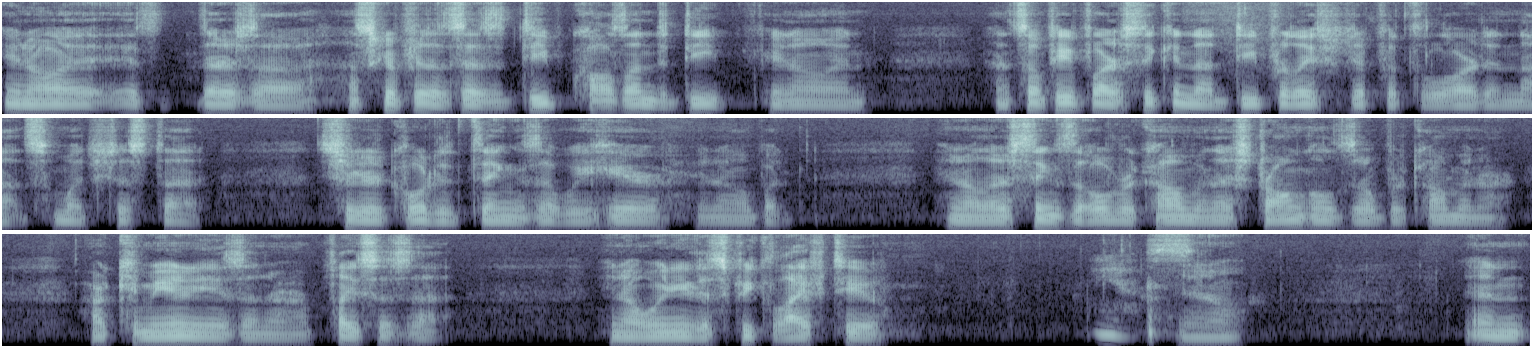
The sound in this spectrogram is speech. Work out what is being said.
you know, it's there's a, a scripture that says deep calls unto deep, you know, and and some people are seeking a deep relationship with the Lord and not so much just that sugar coated things that we hear, you know, but you know, there's things to overcome and there's strongholds to overcome in our, our communities and our places that you know we need to speak life to. Yes. You know, and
